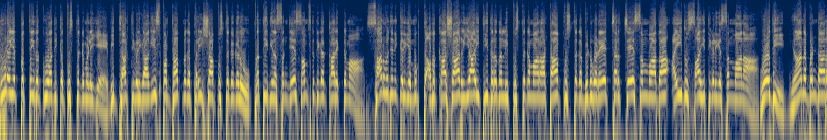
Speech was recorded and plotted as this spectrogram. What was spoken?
ನೂರ ಎಪ್ಪತ್ತೈದಕ್ಕೂ ಅಧಿಕ ಪುಸ್ತಕ ಮಳಿಗೆ. ವಿದ್ಯಾರ್ಥಿಗಳಿಗಾಗಿ ಸ್ಪರ್ಧಾತ್ಮಕ ಪರೀಕ್ಷಾ ಪುಸ್ತಕಗಳು ಪ್ರತಿದಿನ ಸಂಜೆ ಸಾಂಸ್ಕೃತಿಕ ಕಾರ್ಯಕ್ರಮ. ಸಾರ್ವಜನಿಕರಿಗೆ ಮುಕ್ತ ಅವಕಾಶ, ರಿಯಾಯಿತಿ ದರದಲ್ಲಿ ಪುಸ್ತಕ ಮಾರಾಟ, ಪುಸ್ತಕ ಬಿಡುಗಡೆ, ಚರ್ಚೆ, ಸಂವಾದ, ಐದು ಸಾಹಿತಿಗಳಿಗೆ ಸನ್ಮಾನ. ಓದಿ ಜ್ಞಾನ ಭಂಡಾರ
